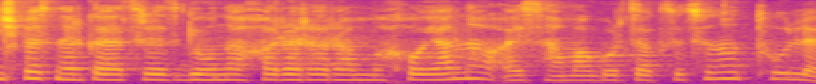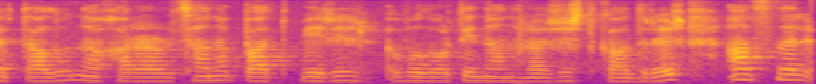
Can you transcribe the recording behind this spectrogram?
Ինչպես ներկայացրեց գյուղնախարար Արամ Մխոյանը, այս համագործակցությունը թույլ է տալու նախարարությանը պատվիրել ոլորտին անհրաժեշտ կադրեր, անցնել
